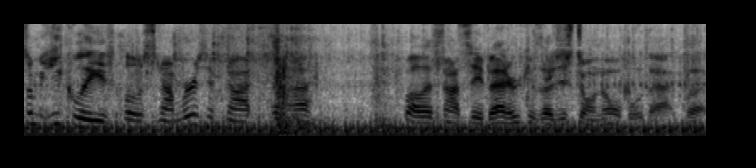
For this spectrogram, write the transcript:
some equally as close numbers, if not, uh, well, let's not say better, because I just don't know about that, but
